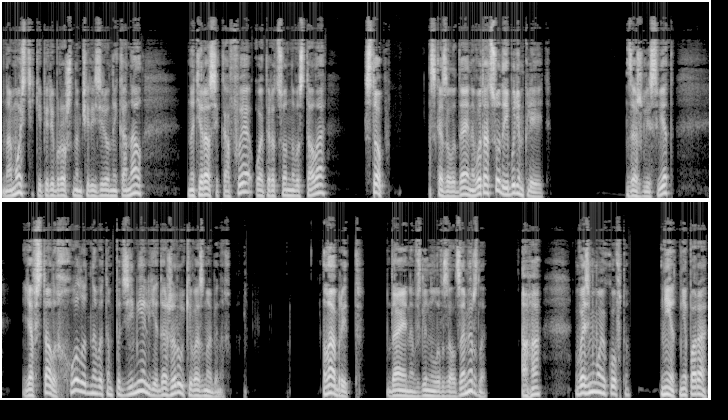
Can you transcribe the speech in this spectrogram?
на мостике, переброшенном через зеленый канал, на террасе кафе, у операционного стола. — Стоп, — сказала Дайна, — вот отсюда и будем клеить. Зажгли свет. Я встала. Холодно в этом подземелье, даже руки в ознобинах. — Лабрит, — Дайна взглянула в зал, — замерзла? — Ага. Возьми мою кофту. — Нет, мне пора.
